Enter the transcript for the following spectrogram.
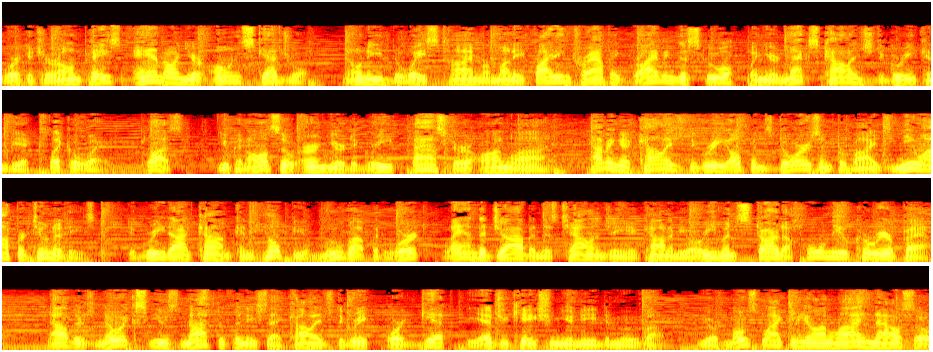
Work at your own pace and on your own schedule. No need to waste time or money fighting traffic, driving to school when your next college degree can be a click away. Plus, you can also earn your degree faster online. Having a college degree opens doors and provides new opportunities. Degree.com can help you move up at work, land a job in this challenging economy, or even start a whole new career path. Now there's no excuse not to finish that college degree or get the education you need to move up. You're most likely online now, so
